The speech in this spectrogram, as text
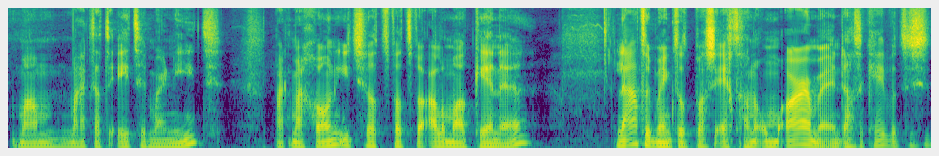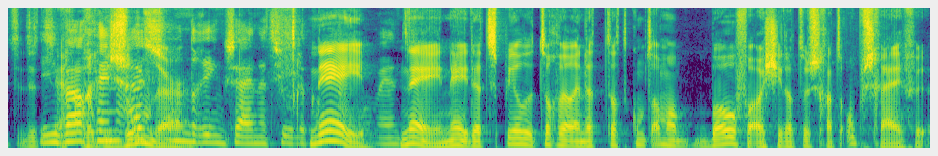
mam, maak dat eten maar niet. Maak maar gewoon iets wat, wat we allemaal kennen. Later ben ik dat pas echt gaan omarmen. En dacht ik, hé, wat is het? Dit is je wou geen bijzonder. uitzondering zijn natuurlijk. Nee, nee, nee, dat speelde toch wel. En dat, dat komt allemaal boven als je dat dus gaat opschrijven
